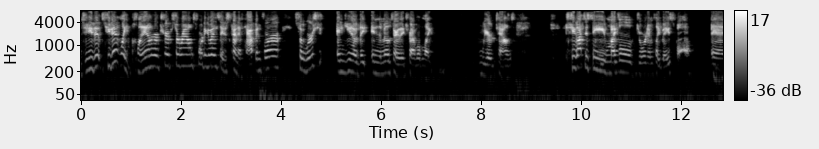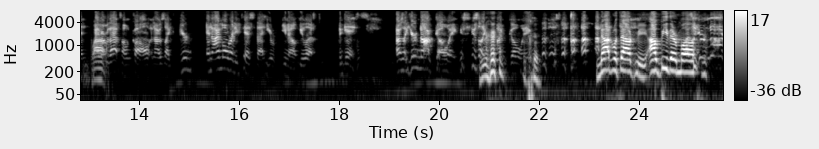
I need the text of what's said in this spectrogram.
she didn't she didn't like plan her trips around sporting events. They just kind of happened for her. So where she and you know they in the military they traveled like weird towns. She got to see Michael Jordan play baseball, and I remember that phone call, and I was like, "You're," and I'm already pissed that he, you know, he left the game. I was like, "You're not going." She's like, "I'm going." not without me. I'll be there, mom. you're not.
